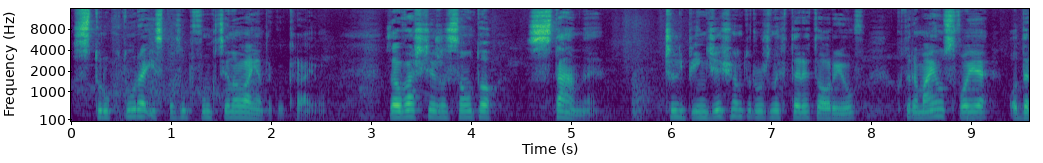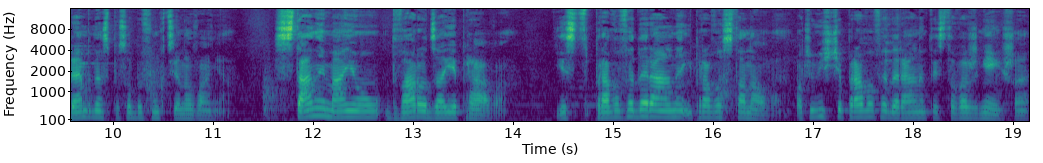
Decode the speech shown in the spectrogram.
strukturę i sposób funkcjonowania tego kraju. Zauważcie, że są to Stany, czyli 50 różnych terytoriów, które mają swoje odrębne sposoby funkcjonowania. Stany mają dwa rodzaje prawa. Jest prawo federalne i prawo stanowe. Oczywiście prawo federalne to jest to ważniejsze.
